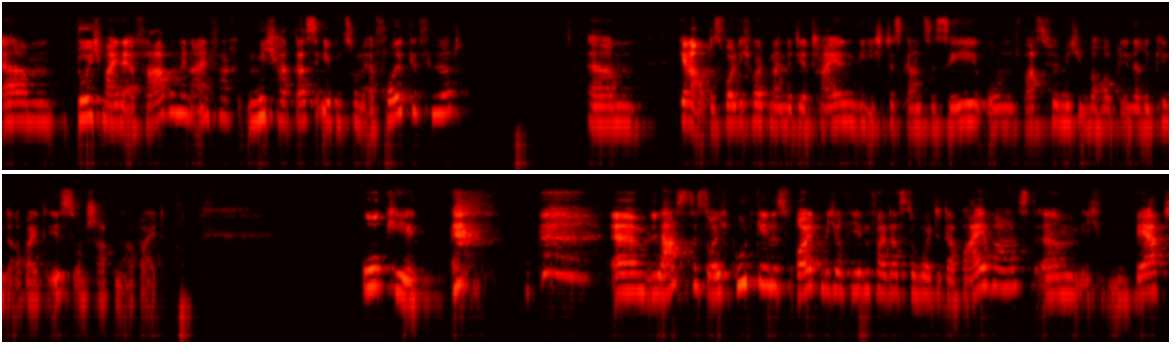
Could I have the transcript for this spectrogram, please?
Ähm, durch meine Erfahrungen einfach. Mich hat das eben zum Erfolg geführt. Ähm, genau, das wollte ich heute mal mit dir teilen, wie ich das Ganze sehe und was für mich überhaupt innere Kindarbeit ist und Schattenarbeit. Okay. ähm, lasst es euch gut gehen. Es freut mich auf jeden Fall, dass du heute dabei warst. Ähm, ich werde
